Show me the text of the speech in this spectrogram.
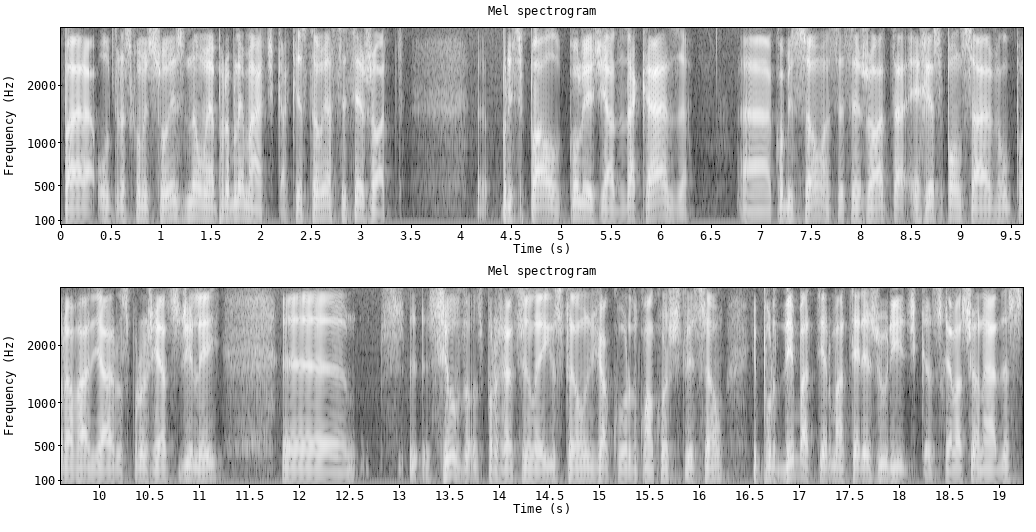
para outras comissões não é problemática. A questão é a CCJ. O principal colegiado da Casa a comissão, a CCJ, é responsável por avaliar os projetos de lei, eh, se os, os, projetos de lei estão de acordo com a Constituição e por debater matérias jurídicas relacionadas,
